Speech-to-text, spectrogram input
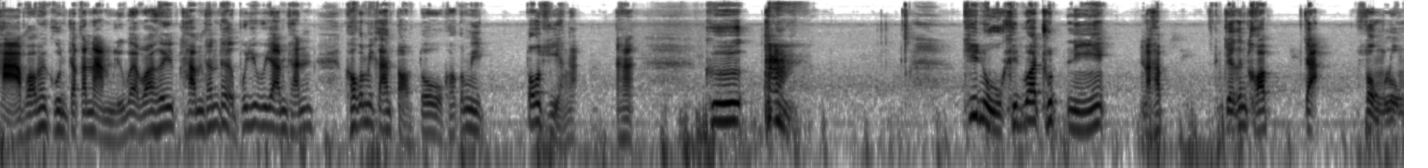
ขาเพราะให้คุณจะกระหน่ำหรือแบบว่าเฮ้ยทำฉันเถอะผู้ยุพยายามฉันเขาก็มีการตอบโต้เขาก็มีโต้เถียงอะนะฮะคือ ที่หนูคิดว่าชุดนี้นะครับ เจอกันครอปจะส่งลง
